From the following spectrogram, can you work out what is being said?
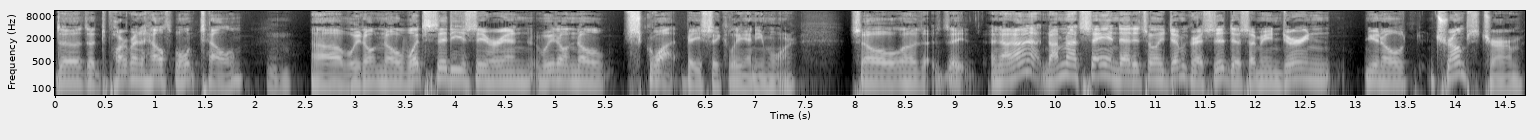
The the Department of Health won't tell them. Mm-hmm. Uh, we don't know what cities they're in. We don't know squat basically anymore. So, uh, they, and I, I'm not saying that it's only Democrats did this. I mean, during you know Trump's term,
